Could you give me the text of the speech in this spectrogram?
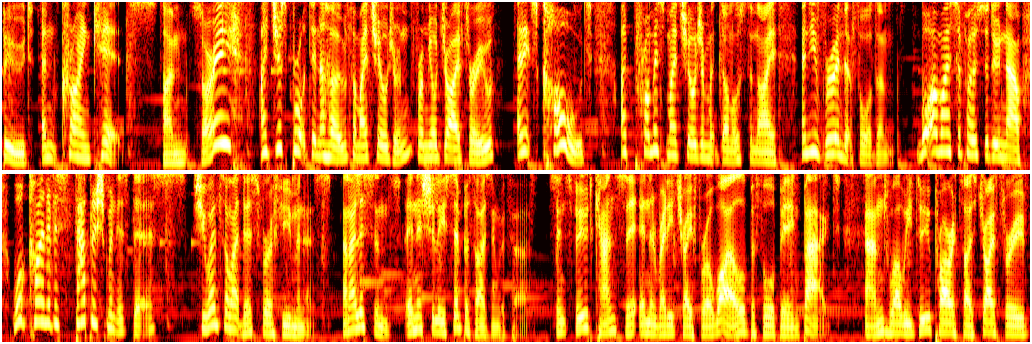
food and crying kids. I'm sorry? I just brought dinner home for my children from your drive through and it's cold. I promised my children McDonald's tonight, and you've ruined it for them. What am I supposed to do now? What kind of establishment is this? She went on like this for a few minutes, and I listened, initially sympathizing with her, since food can sit in the ready tray for a while before being bagged, and while we do prioritize drive through,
